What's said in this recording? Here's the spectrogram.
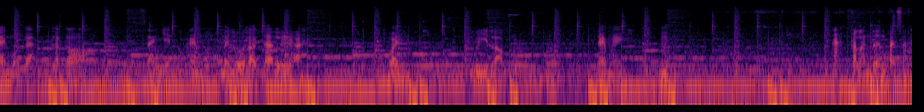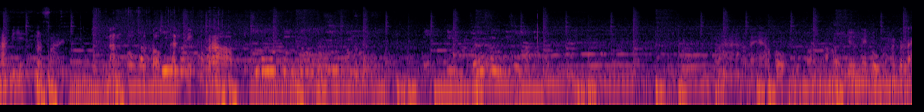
ใกล้หมดแล้ว แล้วก็แสงเย็นก็ใกล้หมด ไม่รู้เราจะเหลือ ไว้วีล็อก ได้ไหมอืมอะกำลังเดินไปสถานีรถไฟ นั่งโอคโตะกันอีกรอบมาแล้วโอคุโตะเอายืนไม่ถูกก็ไม่เป็นไร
